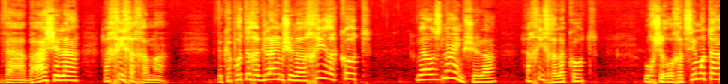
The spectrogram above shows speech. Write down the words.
וההבעה שלה הכי חכמה. וכפות הרגליים שלה הכי רכות, והאוזניים שלה הכי חלקות. וכשרוחצים אותה,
